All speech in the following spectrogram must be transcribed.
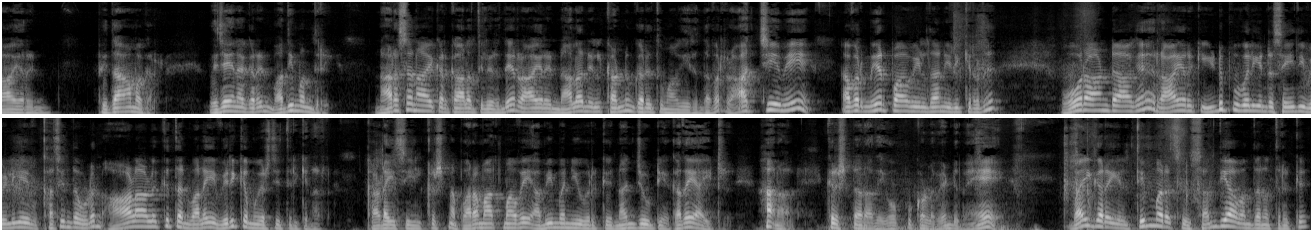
ராயரின் பிதாமகர் விஜயநகரின் மதிமந்திரி நரசநாயக்கர் காலத்திலிருந்தே ராயரின் நலனில் கண்ணும் கருத்துமாக இருந்தவர். ராஜ்யமே அவர் மேற்பாவையில் தான் இருக்கிறது. ஓராண்டாக ராயருக்கு இடுப்பு வலி என்ற செய்தி வெளியே கசிந்தவுடன் ஆளாளுக்கு தன் வலையை விரிக்க முயற்சித்திருக்கிறார். கடைசியில் கிருஷ்ண பரமாத்மாவை அபிமன்யுவிற்கு நஞ்சூட்டிய கதையாயிற்று. ஆனால் கிருஷ்ணர் அதை ஒப்புக்கொள்ள வேண்டுமே. வைகரையில் திம்மரசு சந்தியாவந்தனத்திற்கு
